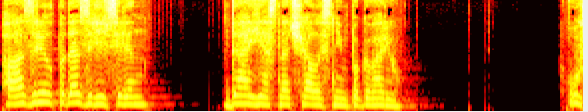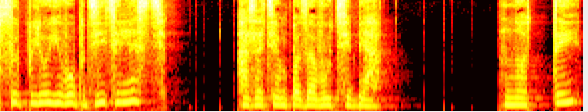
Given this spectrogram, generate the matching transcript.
Азриэл подозрителен. Да, я сначала с ним поговорю. Усыплю его бдительность, а затем позову тебя. Но ты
